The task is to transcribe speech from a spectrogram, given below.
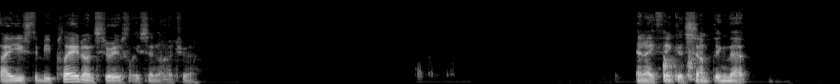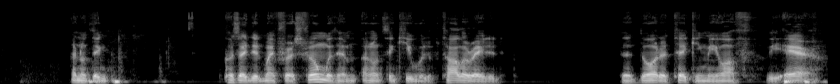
I used to be played on Siriusly Sinatra, and I think it's something that I don't think because I did my first film with him. I don't think he would have tolerated the daughter taking me off the air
